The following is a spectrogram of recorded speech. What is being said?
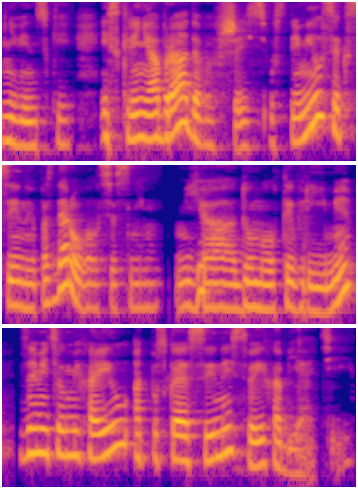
Невинский, искренне обрадовавшись, устремился к сыну и поздоровался с ним. «Я думал, ты в Риме», — заметил Михаил, отпуская сына из своих объятий.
